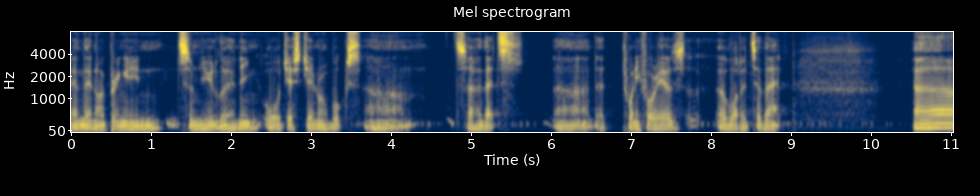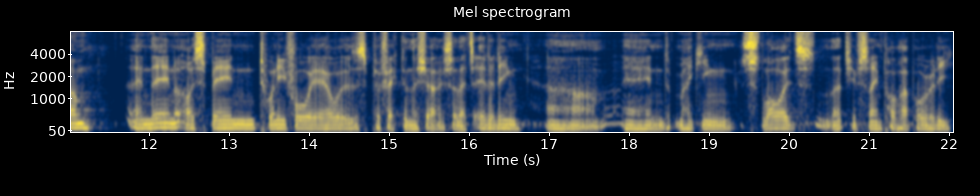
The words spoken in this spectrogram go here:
and then I bring in some new learning or just general books. Um, so that's uh, that 24 hours allotted to that. Um, and then I spend 24 hours perfecting the show. So that's editing um, and making slides that you've seen pop up already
